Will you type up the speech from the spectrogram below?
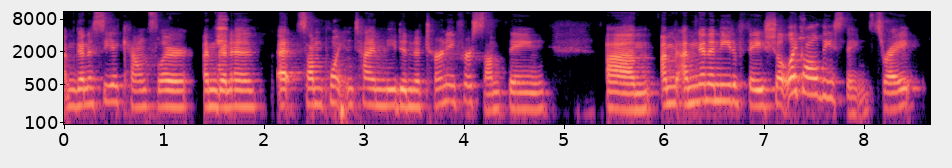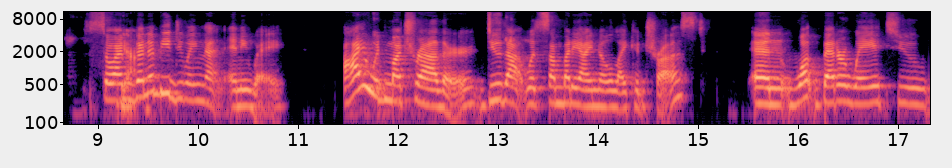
I'm going to see a counselor. I'm going to, at some point in time, need an attorney for something. Um, I'm, I'm going to need a facial, like all these things, right? So I'm yeah. going to be doing that anyway. I would much rather do that with somebody I know, like, and trust. And what better way to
